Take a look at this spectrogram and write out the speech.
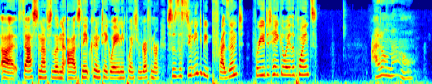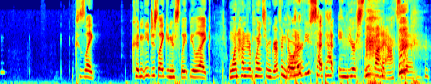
uh, fast enough so then uh, Snape couldn't take away any points from Gryffindor." So does the student need to be present for you to take away the points? I don't know. Because like, couldn't you just like in your sleep be like 100 points from Gryffindor? What if you said that in your sleep on accident?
